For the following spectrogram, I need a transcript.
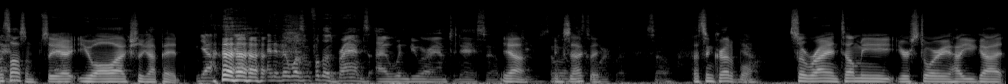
That's And- awesome. So yeah, you all actually got paid. Yeah. yeah. and if it wasn't for those brands, I wouldn't be where I am today. So thank Yeah, you. So to exactly. with. So That's incredible. Yeah. So Ryan, tell me your story. How you got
